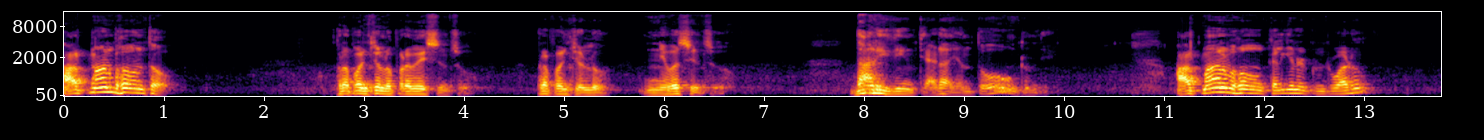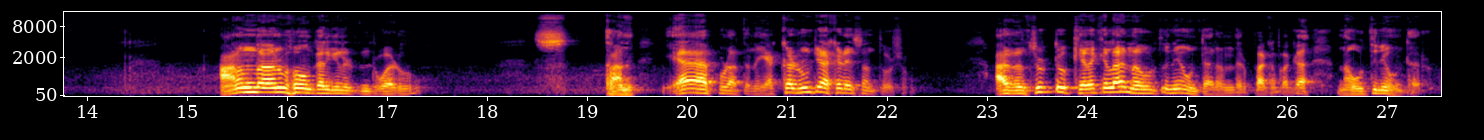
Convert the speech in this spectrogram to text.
ఆత్మానుభవంతో ప్రపంచంలో ప్రవేశించు ప్రపంచంలో నివసించు. దానికి దీని తేడా ఎంతో ఉంటుంది. ఆత్మానుభవం కలిగినటువంటి వాడు ఆనందానుభవం కలిగినటువంటి వాడు తాను ఎప్పుడు అతను ఎక్కడుంటే అక్కడే సంతోషం. అతని చుట్టూ కిలకిలా నవ్వుతూనే ఉంటారు అందరు పక్కపక్క నవ్వుతూనే ఉంటారు.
